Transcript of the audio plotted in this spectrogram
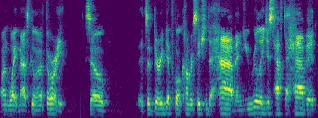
on white masculine authority. So it's a very difficult conversation to have, and you really just have to have it.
